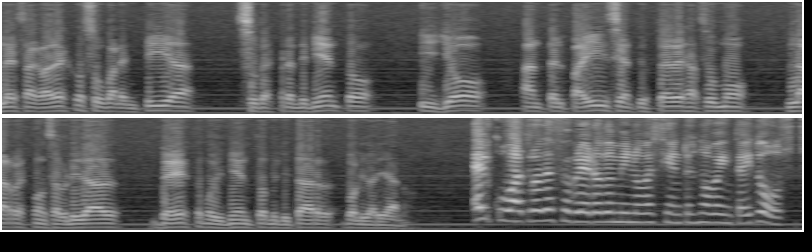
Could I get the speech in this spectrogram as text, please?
les agradezco su valentía, su desprendimiento y yo ante el país y ante ustedes asumo la responsabilidad de este movimiento militar bolivariano. El 4 de febrero de 1992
